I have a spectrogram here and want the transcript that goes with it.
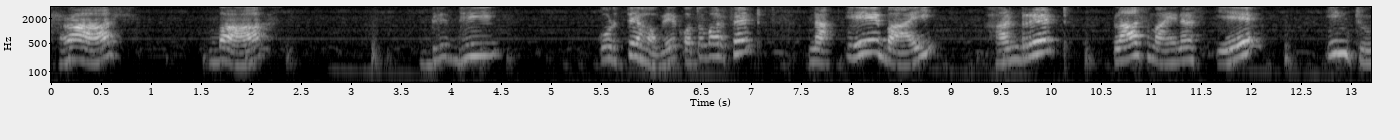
হ্রাস বা বৃদ্ধি করতে হবে। কত পার্সেন্ট না A by hundred plus minus A into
